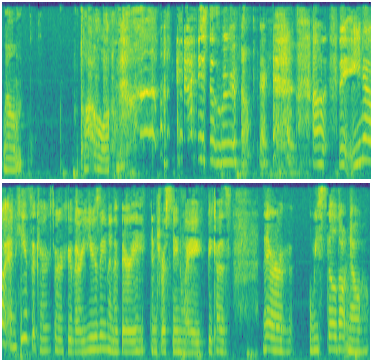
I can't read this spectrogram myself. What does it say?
Well, plot hole. just moving out there. Um, you know, and he's a character who they're using in a very interesting way because they're we still don't know.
